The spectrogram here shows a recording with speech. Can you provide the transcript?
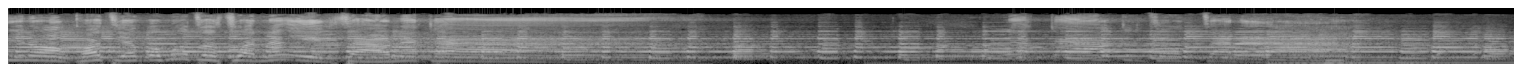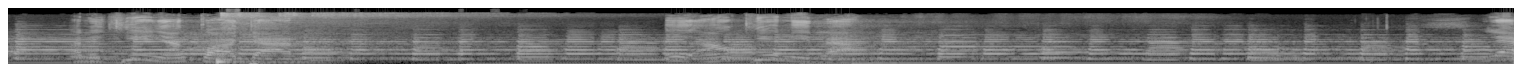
พี่น้องขอเสียงกับมือส่วนๆนางเอกสาวนะคะและก้าวจุงจงจ้าดาอันนี้ขี้หยังก่อนอาจารย์เออเอาขี้นี่ล่ะและ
